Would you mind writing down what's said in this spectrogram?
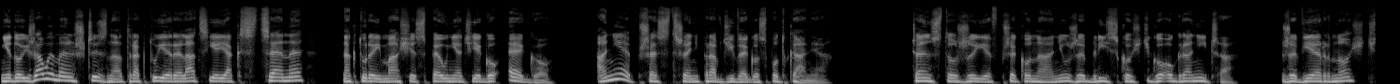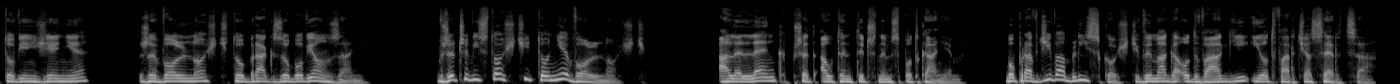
Niedojrzały mężczyzna traktuje relacje jak scenę, na której ma się spełniać jego ego, a nie przestrzeń prawdziwego spotkania. Często żyje w przekonaniu, że bliskość go ogranicza, że wierność to więzienie, że wolność to brak zobowiązań. W rzeczywistości to nie wolność, ale lęk przed autentycznym spotkaniem, bo prawdziwa bliskość wymaga odwagi i otwarcia serca.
